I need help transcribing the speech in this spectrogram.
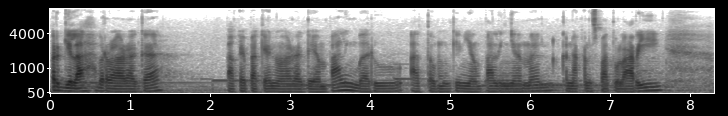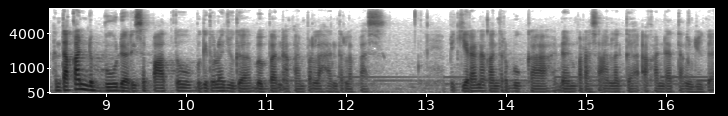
pergilah berolahraga, pakai pakaian olahraga yang paling baru atau mungkin yang paling nyaman, kenakan sepatu lari, hentakan debu dari sepatu, begitulah juga beban akan perlahan terlepas. Pikiran akan terbuka dan perasaan lega akan datang juga.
